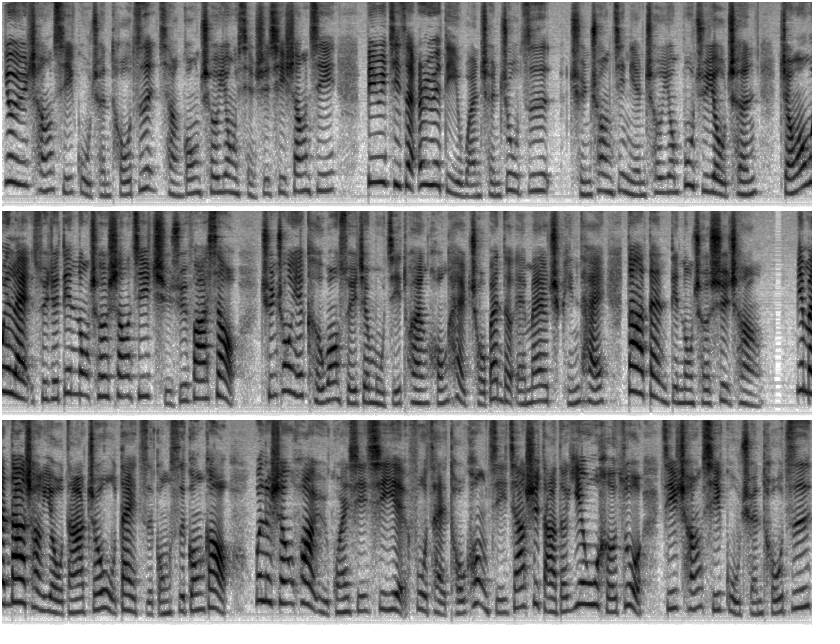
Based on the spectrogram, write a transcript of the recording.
用于长期股权投资，抢攻车用显示器商机，并预计在二月底完成注资。群创近年车用布局有成，展望未来，随着电动车商机持续发酵，群创也渴望随着母集团红海筹办的 M H 平台，大啖电动车市场。面板大厂友达周五代子公司公告，为了深化与关系企业富彩投控及嘉士达的业务合作及长期股权投资，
